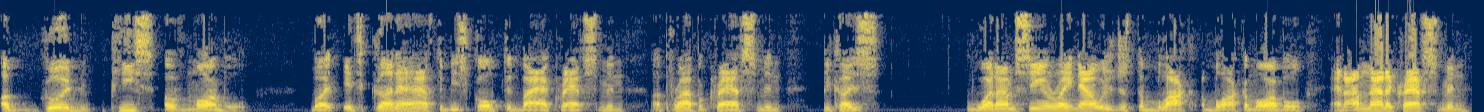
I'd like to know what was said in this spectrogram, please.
a good piece of marble, but it's going to have to be sculpted by a craftsman, a proper craftsman, because what I'm seeing right now is just a block, a block of marble, and I'm not a craftsman,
